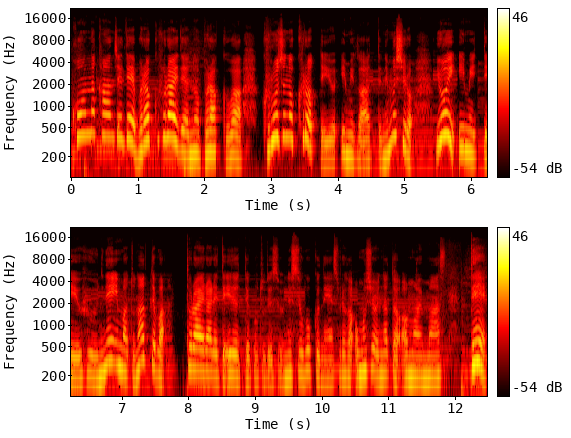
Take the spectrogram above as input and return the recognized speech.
こんな感感じでブラックフライデーのブラックは黒字の黒っていう意味があってねむしろ良い意味っていう風にね今となっては捉えられているってことですよね。すごくねそれが面白いなと思います。で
